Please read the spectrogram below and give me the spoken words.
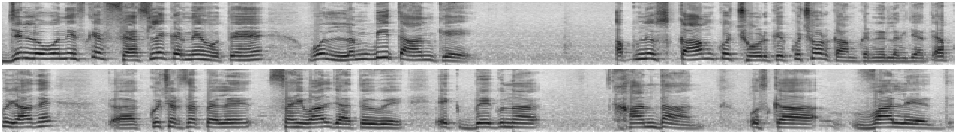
जिन लोगों ने इसके फ़ैसले करने होते हैं वो लंबी तान के अपने उस काम को छोड़ के कुछ और काम करने लग जाते हैं। आपको याद है आ, कुछ अर्सा पहले सहीवाल जाते हुए एक बेगुना ख़ानदान उसका वालिद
